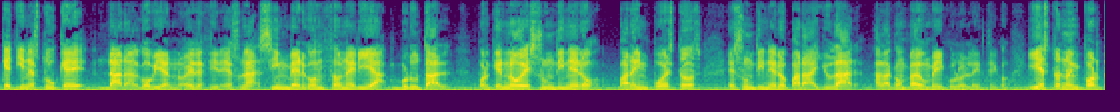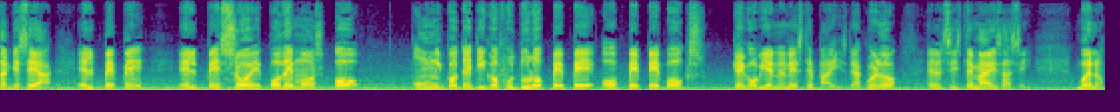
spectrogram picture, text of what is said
que tienes tú que dar al gobierno. Es decir, es una sinvergonzonería brutal porque no es un dinero para impuestos, es un dinero para ayudar a la compra de un vehículo eléctrico. Y esto no importa que sea el PP, el PSOE Podemos o un hipotético futuro PP o PP Vox que gobiernen este país, ¿de acuerdo? El sistema es así. Bueno,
